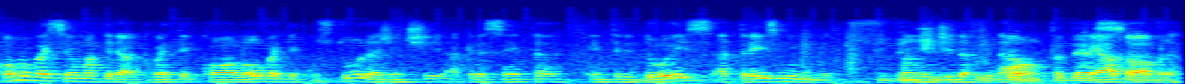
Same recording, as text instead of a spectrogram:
como vai ser um material que vai ter cola ou vai ter costura, a gente acrescenta entre 2 a 3 milímetros na medida final, que dessa... é a dobra.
